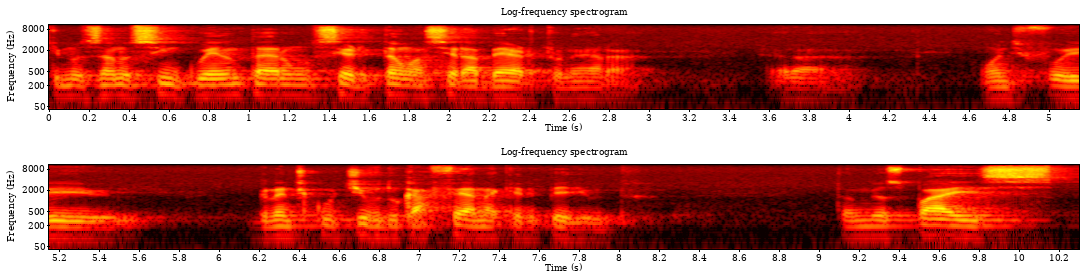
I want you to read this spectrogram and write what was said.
que nos anos 50 era um sertão a ser aberto, né? era, era onde foi grande cultivo do café naquele período. Então meus pais,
